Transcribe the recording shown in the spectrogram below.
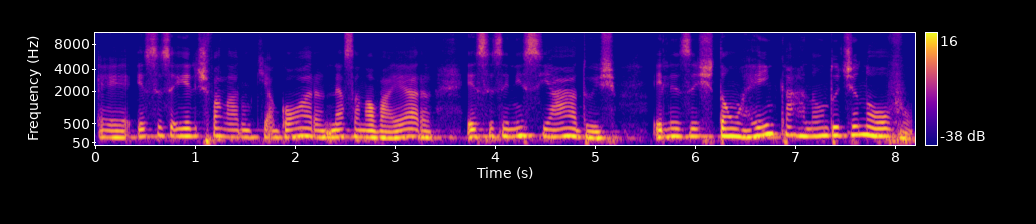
é, esses, eles falaram que agora, nessa nova era, esses iniciados eles estão reencarnando de novo.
